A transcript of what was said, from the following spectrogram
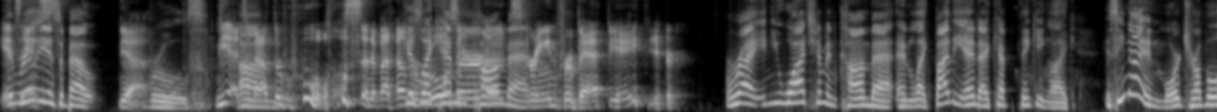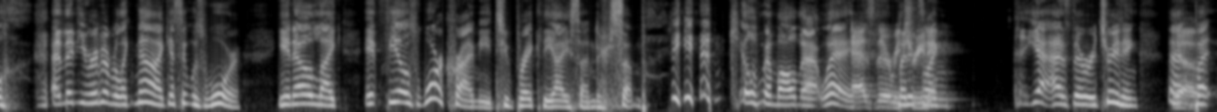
it really is about yeah. rules. Yeah, it's about the um, rules and about how the like, rules are uh, combat- a screen for bad behavior. Right, and you watch him in combat, and like by the end, I kept thinking like, is he not in more trouble? and then you remember like, no, I guess it was war. You know, like it feels war crimey to break the ice under somebody and kill them all that way. As they're But it's retreating, like- yeah, as they're retreating. Uh, Yeah. But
